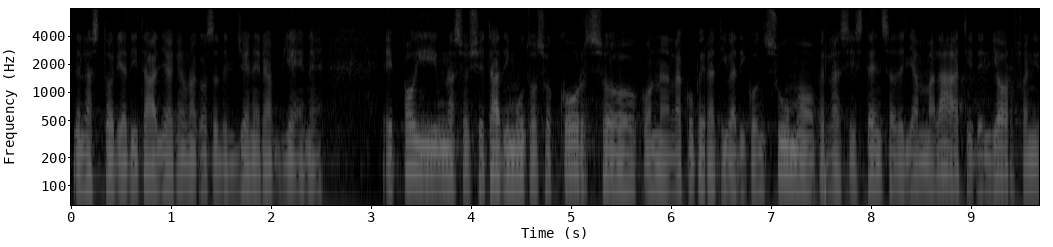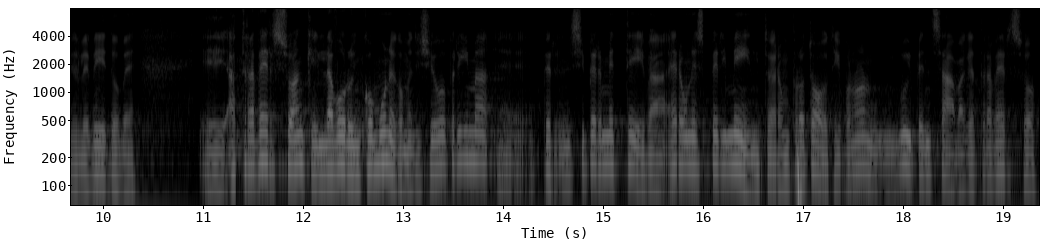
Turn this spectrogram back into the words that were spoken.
nella storia d'Italia che una cosa del genere avviene e poi una società di mutuo soccorso con la cooperativa di consumo per l'assistenza degli ammalati, degli orfani, delle vedove. E attraverso anche il lavoro in comune, come dicevo prima, eh, per, si permetteva, era un esperimento, era un prototipo, no? lui pensava che attraverso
